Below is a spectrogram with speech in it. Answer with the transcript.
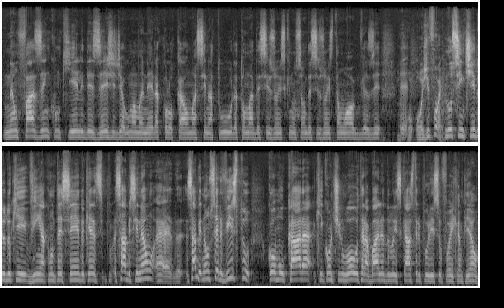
não fazem com que ele deseje, de alguma maneira, colocar uma assinatura, tomar decisões que não são decisões tão óbvias. E, é, Hoje foi. No sentido do que vinha acontecendo, que é, sabe, se não, é, sabe, não ser visto como o cara que continuou o trabalho do Luiz Castro e por isso foi campeão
